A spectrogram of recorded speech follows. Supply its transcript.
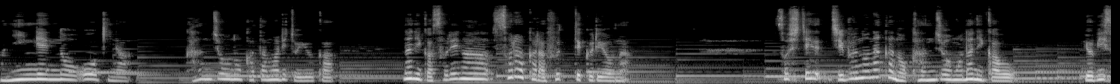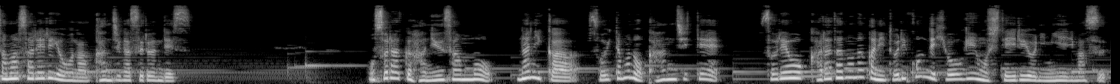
人間の大きな感情の塊というか、何かそれが空から降ってくるような、そして自分の中の感情も何かを呼び覚まされるような感じがするんです。おそらく羽生さんも何かそういったものを感じて、それを体の中に取り込んで表現をしているように見えます。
